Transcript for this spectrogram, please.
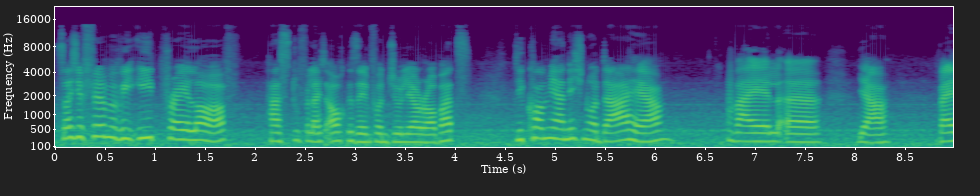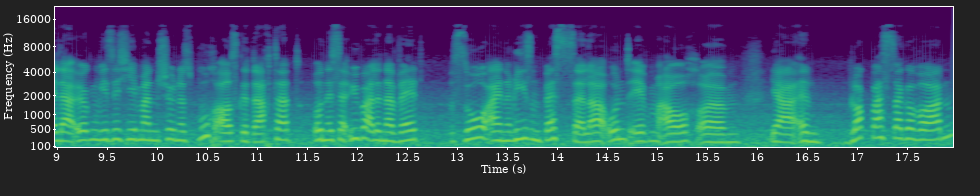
solche Filme wie Eat, Pray, Love hast du vielleicht auch gesehen von Julia Roberts. Die kommen ja nicht nur daher, weil äh, ja, weil da irgendwie sich jemand ein schönes Buch ausgedacht hat und ist ja überall in der Welt so ein riesen Bestseller und eben auch ähm, ja, ein Blockbuster geworden,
